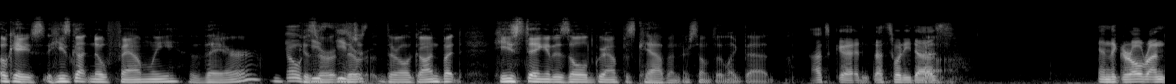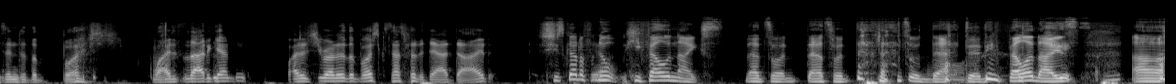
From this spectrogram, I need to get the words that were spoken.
okay, so he's got no family there because he's, they're he's they're just they're all gone. But he's staying at his old grandpa's cabin or something like that. that's good. That's what he does. Yeah. And the girl runs into the bush. Why is that again? Why did she run into the bush? Because that's where the dad died. She's got a Yeah. no. He fell in ice. That's what. That's what. That's what Dad Oh. did. He fell in ice, uh,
